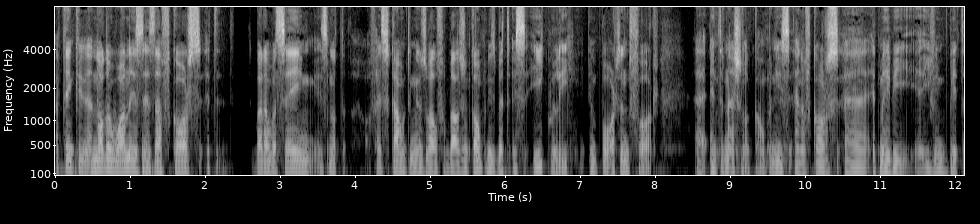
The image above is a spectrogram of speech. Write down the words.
I think another one is, is of course, it, what I was saying is not as counting as well for Belgian companies, but is equally important for international companies, and of course, uh, it may be even bit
